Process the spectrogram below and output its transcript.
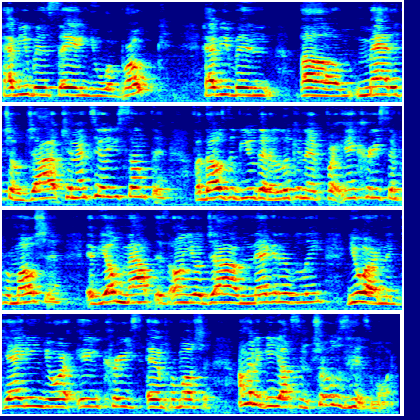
Have you been saying you were broke? Have you been um, mad at your job. Can I tell you something? For those of you that are looking at for increase and promotion, if your mouth is on your job negatively, you are negating your increase and promotion. I'm going to give y'all some truths this morning.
